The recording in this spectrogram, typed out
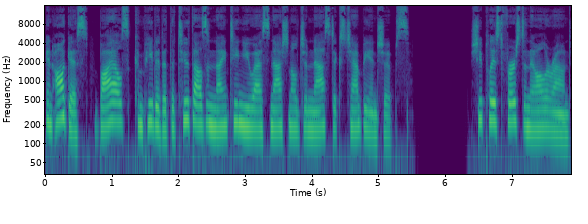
In August, Biles competed at the 2019 U.S. National Gymnastics Championships. She placed first in the all around,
